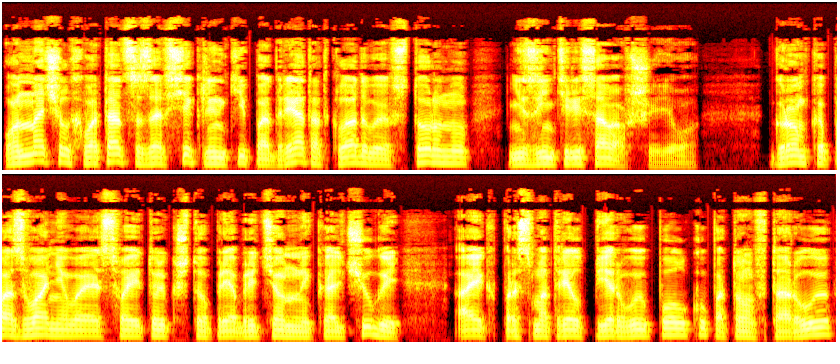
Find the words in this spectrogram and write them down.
Он начал хвататься за все клинки подряд, откладывая в сторону не заинтересовавшие его. Громко позванивая своей только что приобретенной кольчугой, Айк просмотрел первую полку, потом вторую,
